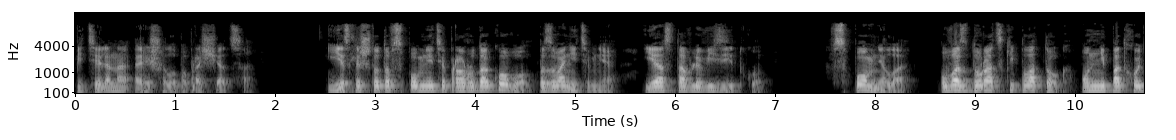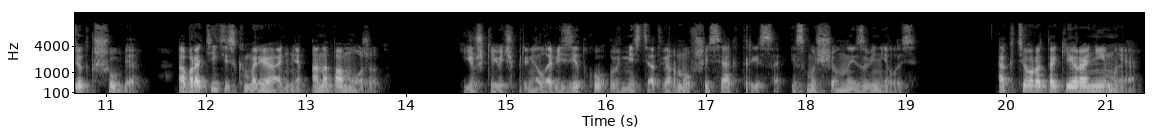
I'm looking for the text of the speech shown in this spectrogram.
Петелина решила попрощаться. «Если что-то вспомните про Рудакову, позвоните мне. Я оставлю визитку. Вспомнила. У вас дурацкий платок, он не подходит к шубе. Обратитесь к Марианне, она поможет. Юшкевич приняла визитку вместе отвернувшейся актрисы и смущенно извинилась. Актеры такие ранимые.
